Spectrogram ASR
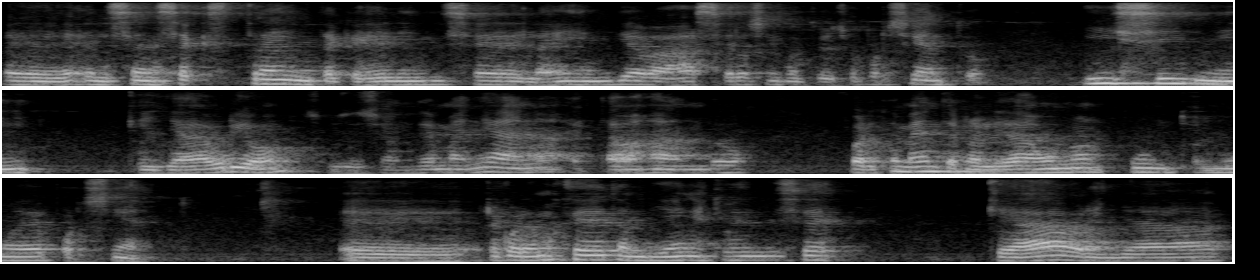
Eh, el Sensex 30, que es el índice de la India, baja 0,58%, y Sydney, que ya abrió su sesión de mañana, está bajando fuertemente, en realidad 1.9%. Eh, recordemos que también estos índices que abren ya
